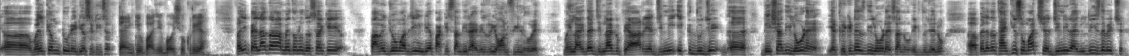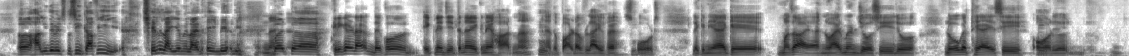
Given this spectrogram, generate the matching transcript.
welcome to radio city sir thank you ਭਾਜੀ ਬਹੁਤ ਸ਼ੁਕਰੀਆ ਭਾਜੀ ਪਹਿਲਾਂ ਤਾਂ ਮੈਂ ਤੁਹਾਨੂੰ ਦੱਸਾਂ ਕਿ ਭਾਵੇਂ ਜੋ ਮਰਜ਼ੀ ਇੰਡੀਆ ਪਾਕਿਸਤਾਨ ਦੀ ਰਾਈਵਲਰੀ ਔਨ ਫੀਲਡ ਹੋਵੇ ਮੈਨੂੰ ਲੱਗਦਾ ਜਿੰਨਾ ਕੁ ਪਿਆਰ ਜਾਂ ਜਿੰਨੀ ਇੱਕ ਦੂਜੇ ਅਹ, ਦੇਸ਼ਾਂ ਦੀ ਲੋੜ ਹੈ ਜਾਂ ਕ੍ਰਿਕਟਰਸ ਦੀ ਲੋੜ ਹੈ ਸਾਨੂੰ ਇੱਕ ਦੂਜੇ ਨੂੰ ਅਹ, ਪਹਿਲਾਂ ਤਾਂ ਥੈਂਕ ਯੂ ਸੋ ਮੱਚ ਜਿੰਨੀ ਰਾਈਵਲਰੀਜ਼ ਦੇ ਵਿੱਚ ਅਹ, ਹਾਲ ਹੀ ਦੇ ਵਿੱਚ ਤੁਸੀਂ ਕਾਫੀ ਛਿੱਲ ਲਾਈ ਹੈ ਮੈਨੂੰ ਲੱਗਦਾ ਇੰਡੀਆ ਦੀ नहीं, ਬਟ क्रिकेट है देखो एक ने जीतना एक ने हारना है तो पार्ट ऑफ लाइफ है स्पोर्ट्स लेकिन यह है कि मज़ा आया एनवायरनमेंट जो सी जो लोग इतने आए सी और जो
